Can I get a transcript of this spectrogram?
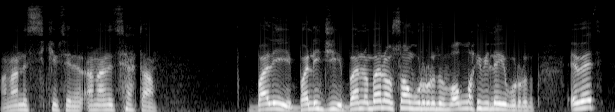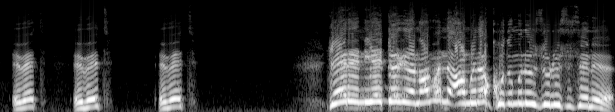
Ananı sikeyim senin. Ananı seh tamam. Bali, balici. Ben ben olsam vururdum. Vallahi billahi vururdum. Evet, evet, evet, evet. Yere niye dönüyorsun? Amına, amına kodumun özürlüsü seni.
